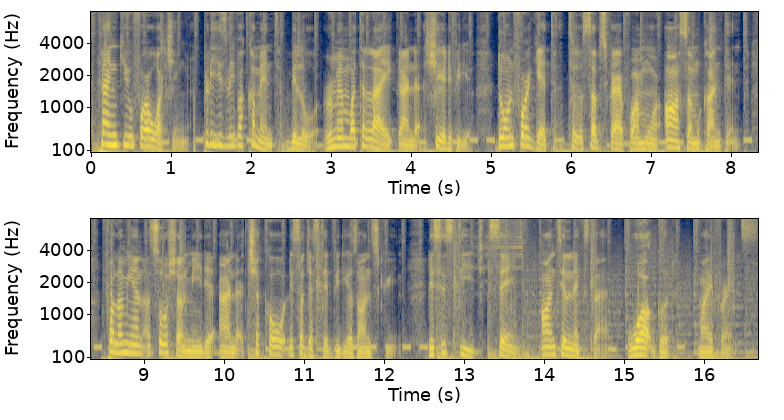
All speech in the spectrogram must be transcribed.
Thank you for watching. Please leave a comment below. Remember to like and share the video. Don't forget to subscribe for more awesome content. Follow me on social media and check out the suggested videos on screen. This is Teach saying, until next time, walk good, my friends.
